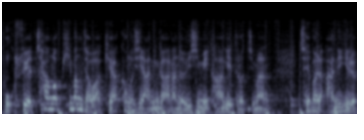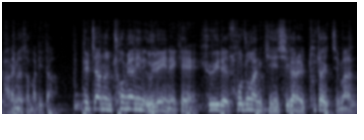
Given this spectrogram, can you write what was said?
복수의 창업 희망자와 계약한 것이 아닌가 라는 의심이 강하게 들었지만 제발 아니기를 바라면서 말이다. 필자는 초면인 의뢰인에게 휴일에 소중한 긴 시간을 투자했지만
